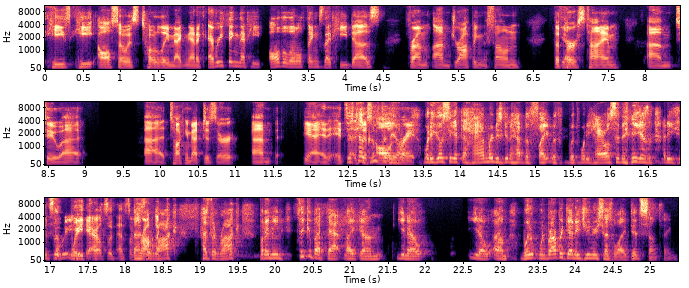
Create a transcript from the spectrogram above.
he's he also is totally magnetic. Everything that he all the little things that he does from um dropping the phone the Yep. first time um to uh uh talking about dessert. Um yeah, it, it's just how just all are. great. When he goes to get the hammered, he's going to have the fight with with Woody Harrelson, and he has and he hits the Woody Harrelson has the has rock. the rock has the rock. But I mean, think about that. Like, um, you know, you know, um, when when Robert Downey Jr. says, "Well, I did something,"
